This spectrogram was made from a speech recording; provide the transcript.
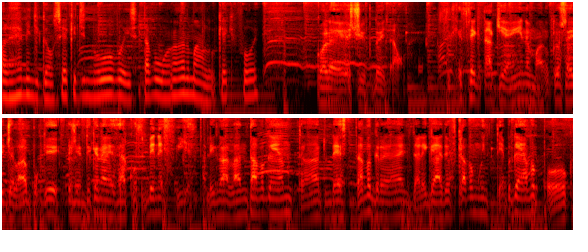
Qual é, mendigão? Você aqui de novo aí, você tá voando, maluco. O que que foi? É, Chico, doidão? Você que tá aqui ainda, mano, que eu saí de lá porque a gente tem que analisar custo-benefício, tá ligado? Lá não tava ganhando tanto, o déficit tava grande, tá ligado? Eu ficava muito tempo e ganhava pouco.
